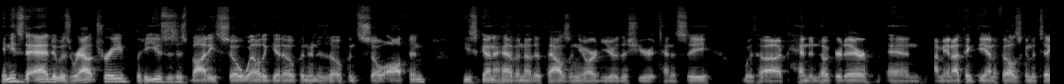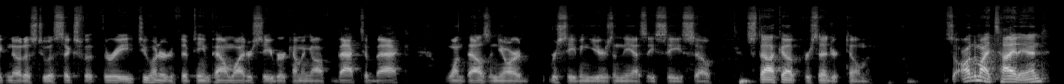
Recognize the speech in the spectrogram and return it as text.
He needs to add to his route tree, but he uses his body so well to get open and is open so often. He's going to have another thousand yard year this year at Tennessee with uh, Hendon Hooker there. And I mean, I think the NFL is going to take notice to a six foot three, 215 pound wide receiver coming off back to back 1,000 yard receiving years in the SEC. So stock up for Cedric Tillman. So on to my tight end.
